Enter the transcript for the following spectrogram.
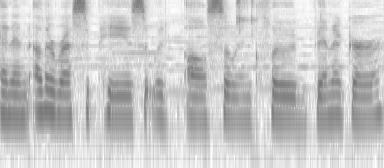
and in other recipes it would also include vinegar,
